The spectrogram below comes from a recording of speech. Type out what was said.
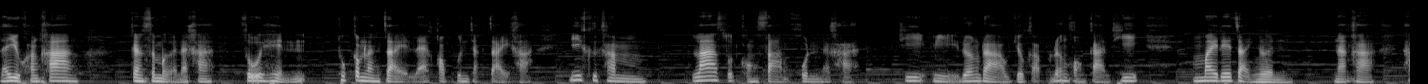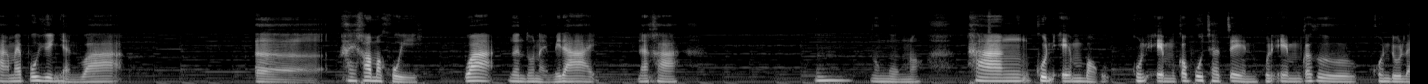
และอยู่ข้างๆ กันเสมอนะคะ สู้เห็นทุกกำลังใจและขอบคุณจากใจค่ะ นี่คือคำล่าสุดของ 3 คนนะคะ ที่มีเรื่องราวเกี่ยวกับเรื่องของการที่ไม่ได้จ่ายเงินนะคะ ทางแม่ปุ้ยยืนยันว่าเอ่อให้เข้ามาคุยว่าเงินตรงไหนไม่ได้นะคะอืมงงๆเนาะทางคุณเอ็มบอก คุณเอ็มก็พูดชัดเจน คุณเอ็มก็คือคนดูแล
